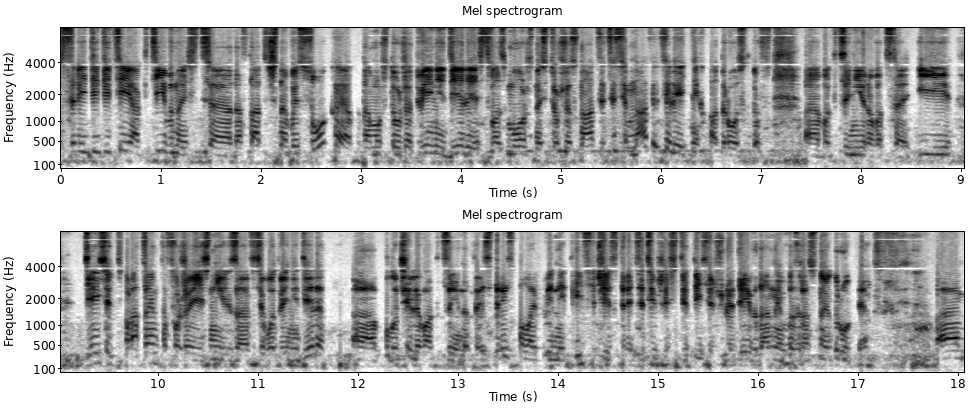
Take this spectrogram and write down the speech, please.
среди детей активность э, достаточно высокая, потому что уже две недели есть возможность у 16 и 17-летних подростков э, вакцинироваться, и 10% уже из них за всего две недели э, получили вакцину вакцины, то есть 3,5 тысячи из 36 тысяч людей в данной возрастной группе. Эм,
